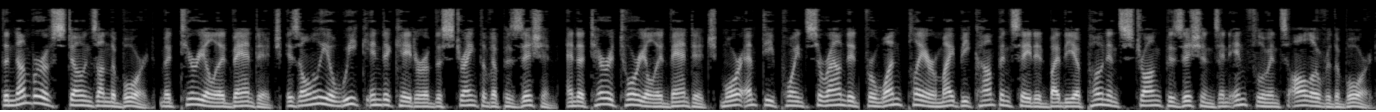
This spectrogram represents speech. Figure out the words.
The number of stones on the board material advantage is only a weak indicator of the strength of a position, and a territorial advantage more empty points surrounded for one player might be compensated by the opponent's strong positions and influence all over the board.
